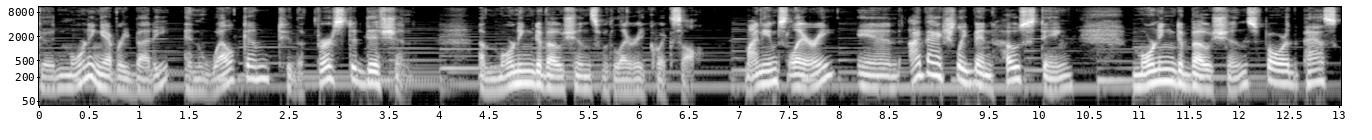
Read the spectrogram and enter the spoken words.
Good morning, everybody, and welcome to the first edition of Morning Devotions with Larry Quicksall. My name's Larry, and I've actually been hosting morning devotions for the past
